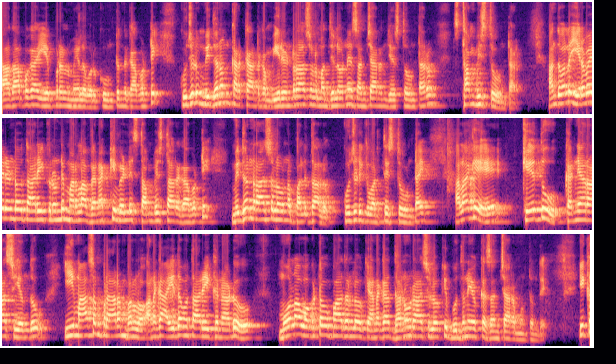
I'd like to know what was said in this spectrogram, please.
దాదాపుగా ఏప్రిల్ మేల వరకు ఉంటుంది కాబట్టి కుజుడు మిథునం కర్కాటకం ఈ రెండు రాశుల మధ్యలోనే సంచారం చేస్తూ ఉంటారు స్తంభిస్తూ ఉంటారు. అందువల్ల ఇరవై రెండవ తారీఖు నుండి మరలా వెనక్కి వెళ్ళి స్తంభిస్తారు కాబట్టి మిథున రాశిలో ఉన్న ఫలితాలు కుజుడికి వర్తిస్తూ ఉంటాయి. అలాగే కేతు కన్యారాశి ఎందు యందు ఈ మాసం ప్రారంభంలో అనగా ఐదవ తారీఖు నాడు మూల ఒకటవ పాదంలోకి అనగా ధను రాశిలోకి బుధుని యొక్క సంచారం ఉంటుంది. ఇక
